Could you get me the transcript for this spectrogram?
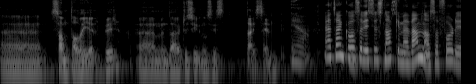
Eh, samtale hjelper, eh, men det er til syvende og sist deg selv. Ja. Jeg tenker også Hvis du snakker med venner, så får du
